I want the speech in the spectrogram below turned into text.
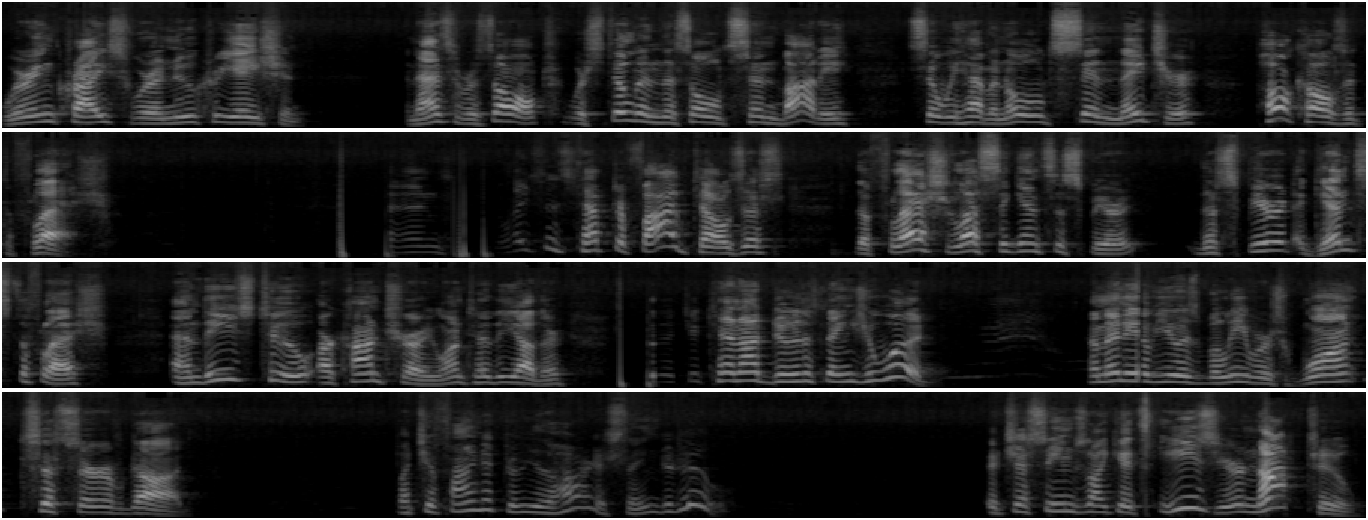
We're in Christ, we're a new creation. And as a result, we're still in this old sin body, so we have an old sin nature. Paul calls it the flesh. And Galatians chapter 5 tells us the flesh lusts against the spirit, the spirit against the flesh, and these two are contrary one to the other, so that you cannot do the things you would. How many of you, as believers, want to serve God? But you find it to be the hardest thing to do. It just seems like it's easier not to.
